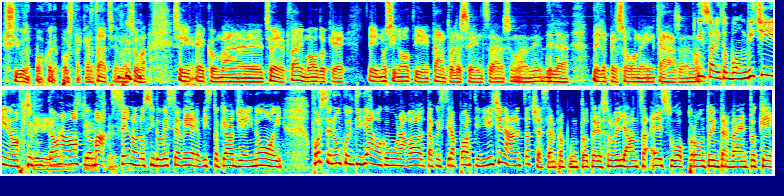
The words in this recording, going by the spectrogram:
si usa poco la posta cartacea, ma insomma sì, ecco, ma eh, cioè fare in modo che eh, non si noti tanto l'assenza insomma, de, della, della, persona in casa. No? Il solito buon vicino che sì, butta un occhio, sì, ma sì, se non lo si dovesse avere, visto che oggi ai noi forse non coltiviamo come una volta questi rapporti di vicinanza, c'è sempre appunto appunto telesorveglianza e il suo pronto intervento che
